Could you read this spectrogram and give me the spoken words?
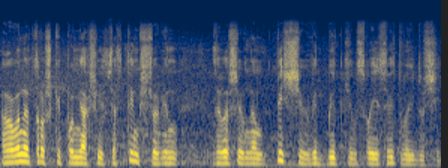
але вона трошки пом'якшується з тим, що він залишив нам тисячу відбитків своєї світлої душі.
